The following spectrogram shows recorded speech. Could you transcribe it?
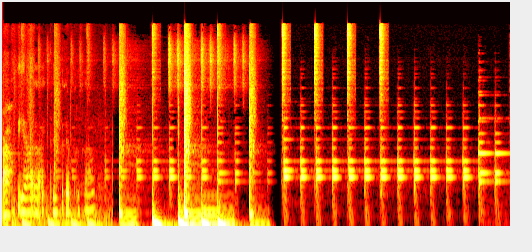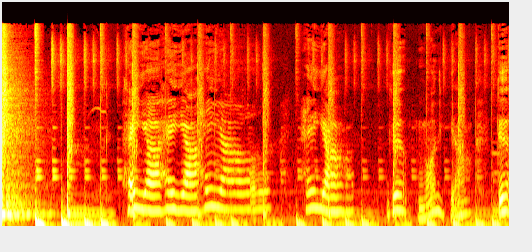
I hope y'all like this episode. Hey y'all, hey y'all, hey y'all, hey y'all. Good morning, y'all. Good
